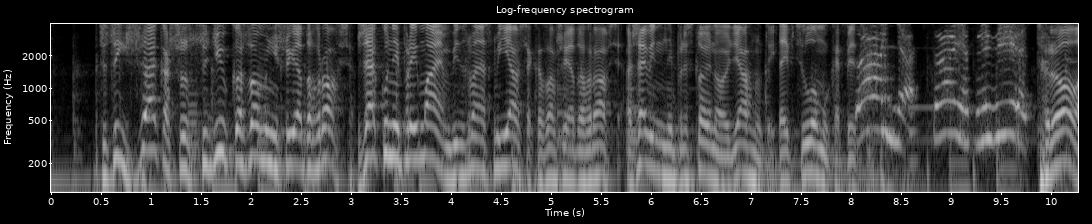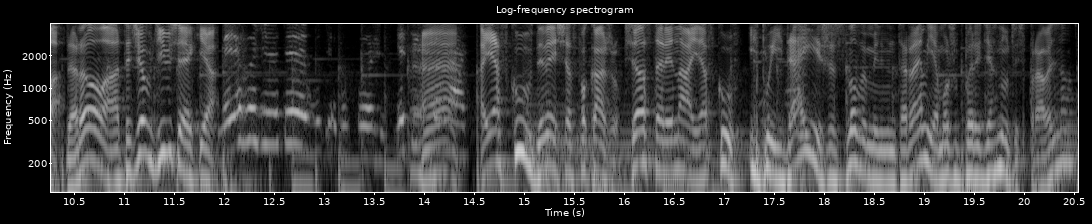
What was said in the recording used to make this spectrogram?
Це цей Жека, що сидів, казав мені, що я догрався. Жеку не приймаємо, він з мене сміявся, казав, що я догрався. А же він непристойно одягнутий, та й в цілому капець. Саня, Саня, привіт! Здорово, здорово, а ти чого вдівся, як я? Бо я хочу на тебе бути похожим. Я твій А, фанат. а я скуф, дивись, зараз покажу. Все, старина, я скуф. І по ідеї ж з новим інвентарем я можу передягнутись, правильно?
